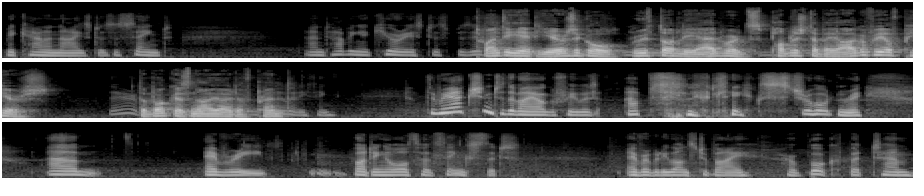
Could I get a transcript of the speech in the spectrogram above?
be canonized as a saint. And having a curious disposition. 28 years ago, Ruth Dudley Edwards published a biography of Pearse. The book is now out of print. The reaction to the biography was absolutely extraordinary. Um, every budding author thinks that everybody wants to buy her book, but um,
